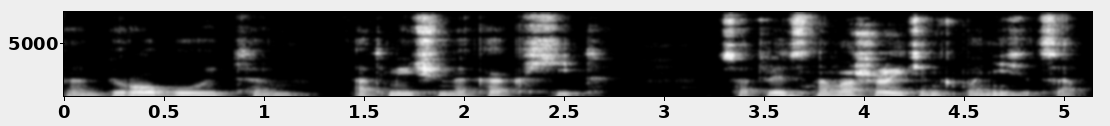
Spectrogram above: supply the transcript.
э, бюро будет отмечено как хит. Соответственно, ваш рейтинг понизится.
